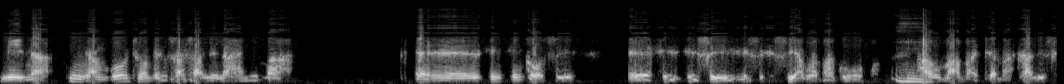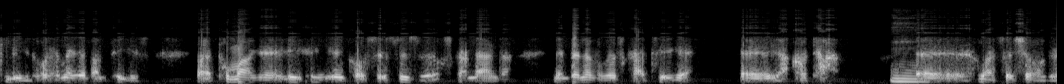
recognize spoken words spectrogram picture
mina ngangibotho bengisasalelani ma. Eh inkosi eh siya kwabakubo awu baba the makhala isililo ebeke bamphikisa baphuma ke inkosi esizwe usikananda nempela ngokwesikhathi ke eh yakhotha eh waseshoke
